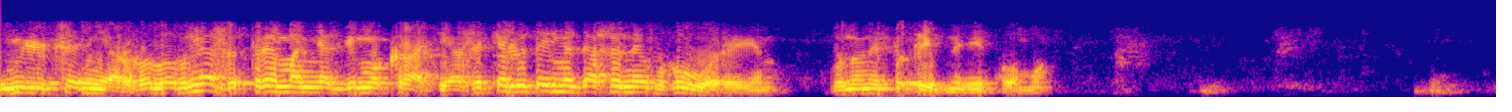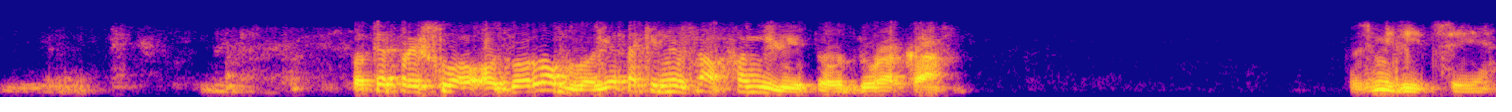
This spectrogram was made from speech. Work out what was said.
міліціонер, головне дотримання демократії. А життя людей ми навіть не обговорюємо. Воно не потрібно нікому. Оце прийшло одоробло, я так і не знав фамілії того дурака з міліції.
